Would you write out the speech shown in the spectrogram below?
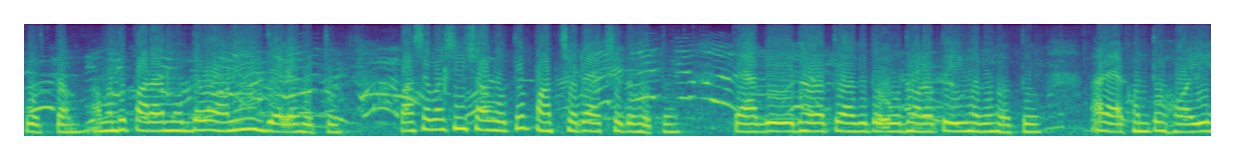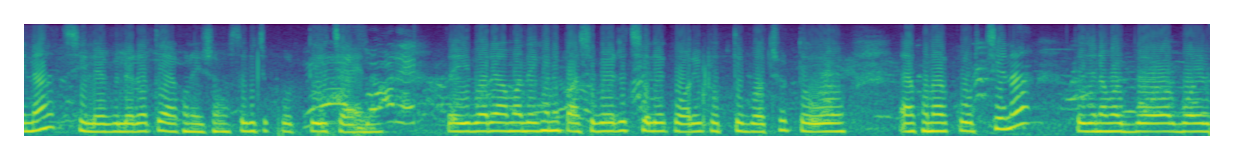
করতাম। আমাদের পাড়ার মধ্যে আবার অনেক জায়গা হতো। পাশাপাশি সব হতো, পাঁচ ছটা একসাথে হতো। তাই আগে এ ধরাতো আগে তো ও ধরাতো এইভাবে হতো। আর এখন তো হয়ই না, ছেলেপেলেরা তো এখন এই সমস্ত কিছু করতেই চায় না। তো এইবারে আমাদের এখানে পাশের বাড়ির ছেলে করে প্রত্যেক বছর, তো ও এখন আর করছে না। তো যেন আমার বর বয়ের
